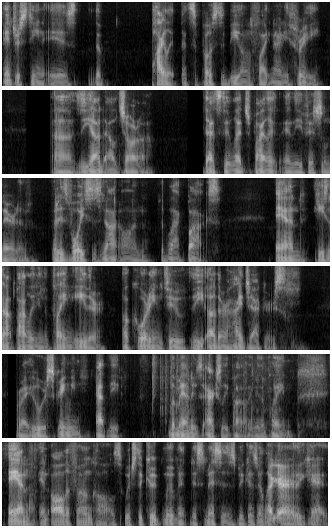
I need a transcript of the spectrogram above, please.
interesting is the pilot that's supposed to be on Flight 93, uh, Ziad Al Jarrah that's the alleged pilot in the official narrative but his voice is not on the black box. And he's not piloting the plane either according to the other hijackers right who are screaming at the the man who's actually piloting the plane. And in all the phone calls which the kook movement dismisses because they're like hey you can't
